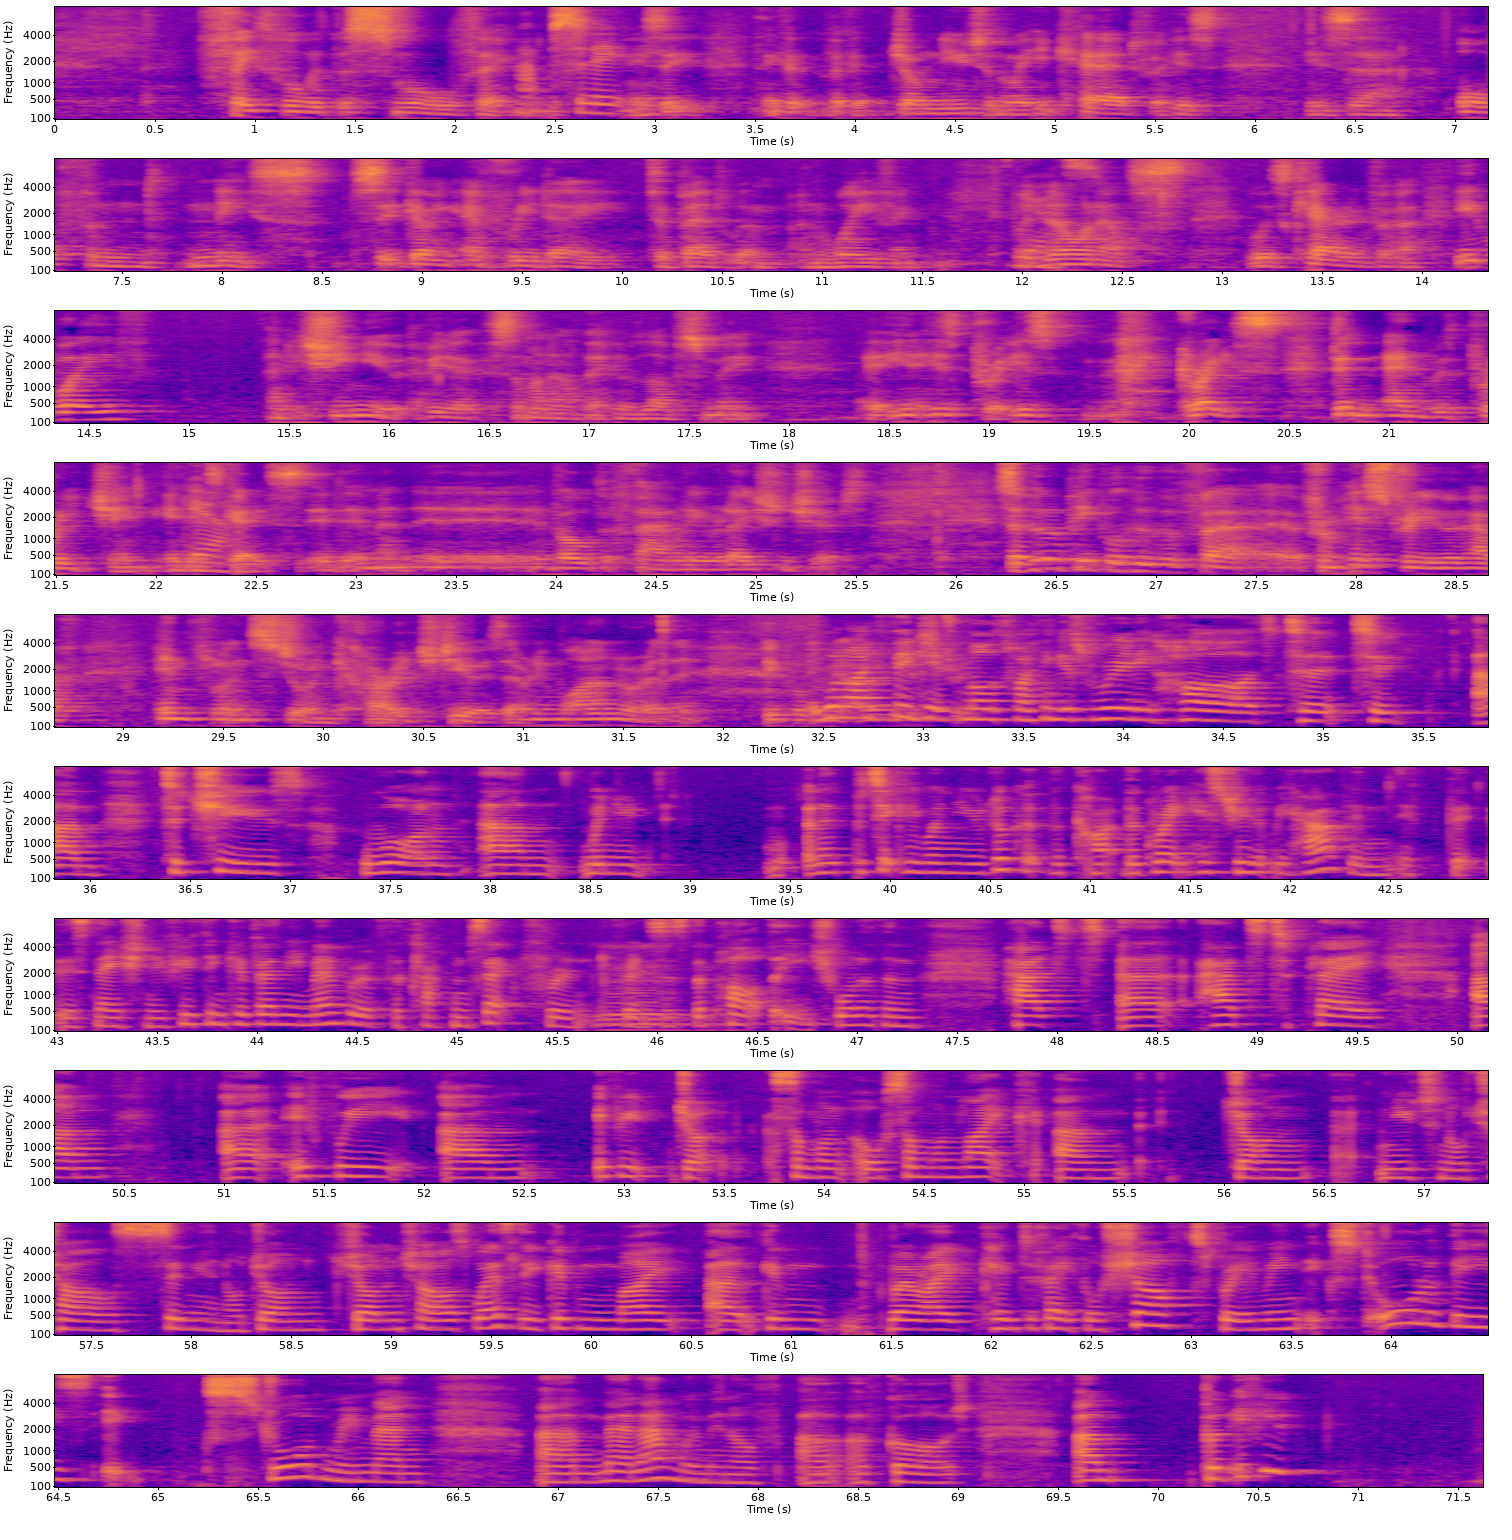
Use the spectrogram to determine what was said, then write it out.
faithful with the small things. Absolutely. You see, think of, look at John Newton, the way he cared for his his uh, orphaned niece, going every day to Bedlam and waving when no one else was caring for her. He'd wave, and he, she knew every day there's someone out there who loves me. Uh, His his grace didn't end with preaching. In his case, it, it, meant, it involved the family relationships. So, who are people who have, uh, from history, who have influenced or encouraged you? Is there anyone, or are there people? From Well, I think it's multiple. I think it's really hard to to um, to choose one um, when you. And particularly when you look at the the great history that we have in if this nation, if you think of any member of the Clapham sect, for, for instance, the part that each one of them had uh, had to play, um, uh, if we um, if you someone or someone like um, John uh, Newton or Charles Simeon or John John and Charles Wesley, given my uh, given where I came to faith, or Shaftesbury. I mean, all of these extraordinary men, um, men and women of uh, of God. Um, but if you,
